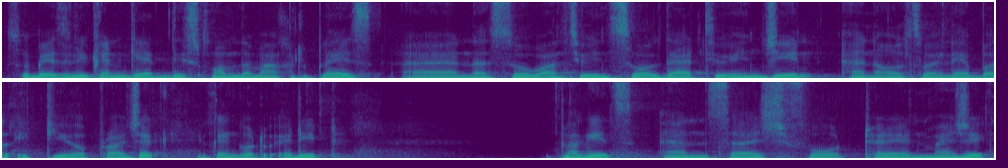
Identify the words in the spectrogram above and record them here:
So basically you can get this from the marketplace. And uh, so once you install that to your engine and also enable it to your project, you can go to edit plugins and search for terrain magic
